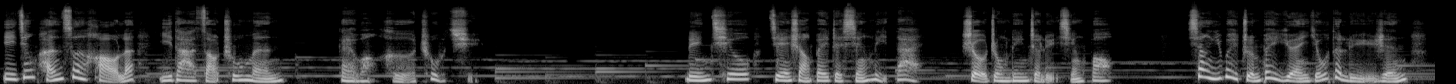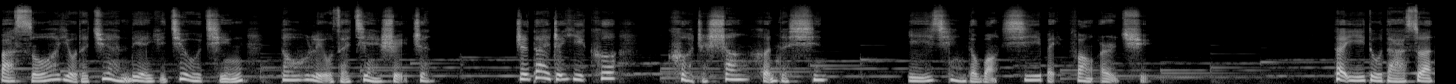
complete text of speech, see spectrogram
已经盘算好了，一大早出门，该往何处去。林秋肩上背着行李袋，手中拎着旅行包，像一位准备远游的旅人，把所有的眷恋与旧情都留在建水镇，只带着一颗。刻着伤痕的心，一径的往西北方而去。他一度打算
